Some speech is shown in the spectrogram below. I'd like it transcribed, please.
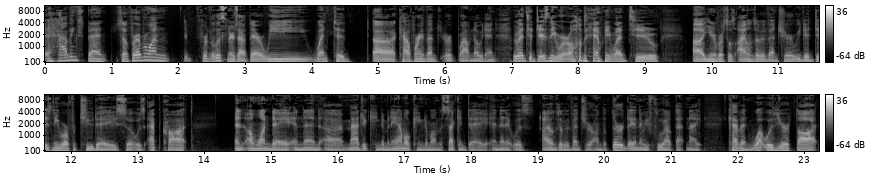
having spent? So, for everyone, for the listeners out there, we went to uh, California Adventure. Wow, no, we didn't. We went to Disney World and we went to uh, Universal's Islands of Adventure. We did Disney World for two days, so it was Epcot and on one day, and then uh, Magic Kingdom and Animal Kingdom on the second day, and then it was Islands of Adventure on the third day, and then we flew out that night. Kevin, what was your thought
